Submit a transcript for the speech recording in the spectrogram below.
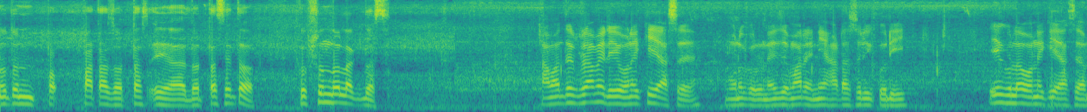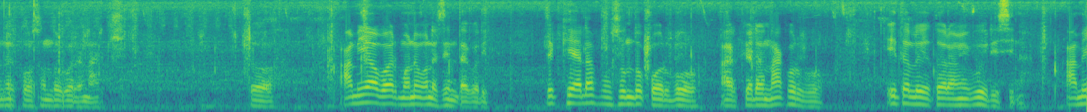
নতুন পাতা ধরতাছে ধরতাছে তো, খুব সুন্দর লাগতেছে। আমাদের গ্রামেরই অনেকেই আছে, মনে করুন এই যে মারে নিয়ে হাঁটাচুরি করি, এগুলো অনেকেই আছে, আপনার পছন্দ করেন আর কি। তো আমি আবার মনে মনে চিন্তা করি যে কেডা পছন্দ করব আর কেডা না করব, এটা লইয়ে তো আর আমি বইরেছি না। আমি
